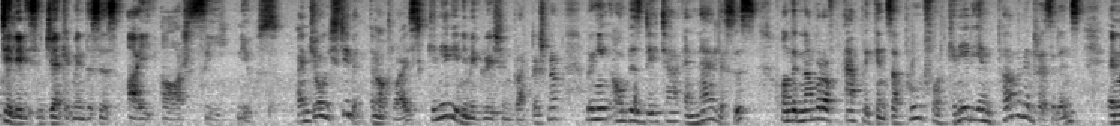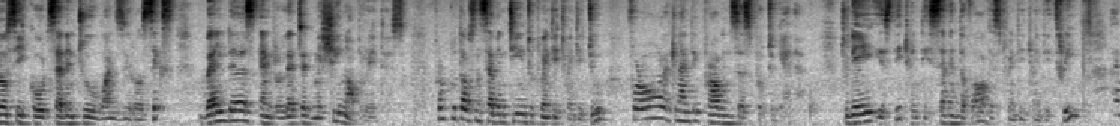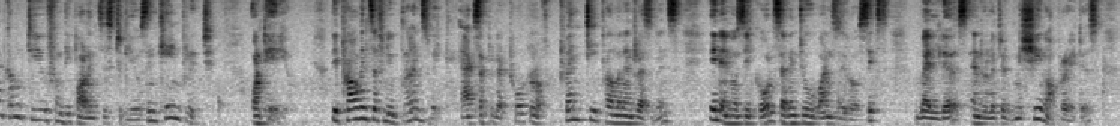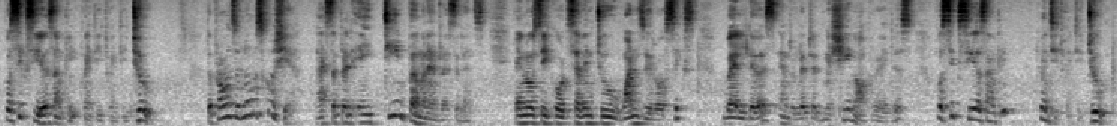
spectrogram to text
Day, ladies and gentlemen. This is IRC News. I'm Joy Stephen, an authorized Canadian immigration practitioner, bringing out this data analysis on the number of applicants approved for Canadian permanent residence, NOC code 72106, welders and related machine operators, from 2017 to 2022 for all Atlantic provinces put together. Today is the 27th of August 2023. I'm coming to you from the Polinsys Studios in Cambridge, Ontario. The province of New Brunswick accepted a total of 20 permanent residents in NOC code 72106 welders and related machine operators for 6 years until 2022. The province of Nova Scotia accepted 18 permanent residents NOC code 72106 welders and related machine operators for 6 years until 2022.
